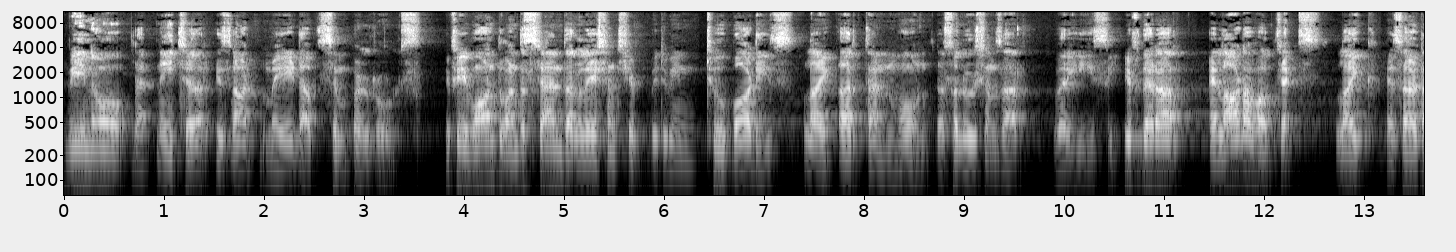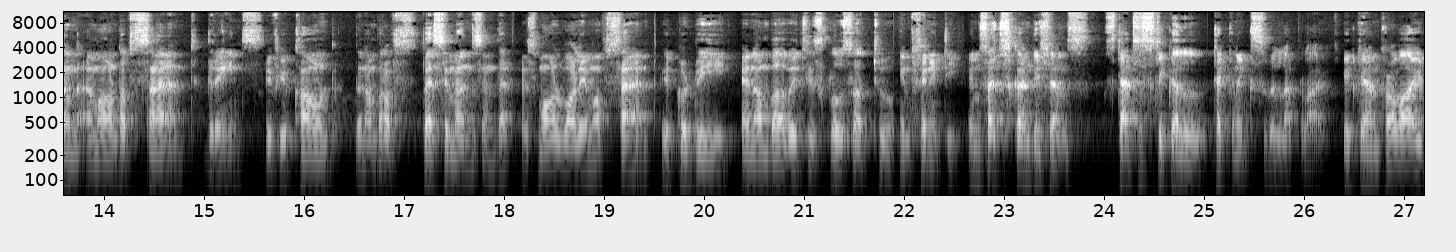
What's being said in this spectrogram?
We know that nature is not made of simple rules. If we want to understand the relationship between two bodies like Earth and Moon, the solutions are very easy. If there are a lot of objects, like a certain amount of sand grains, if you count the number of specimens in that small volume of sand, it could be a number which is closer to infinity. In such conditions, statistical techniques will apply. It can provide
